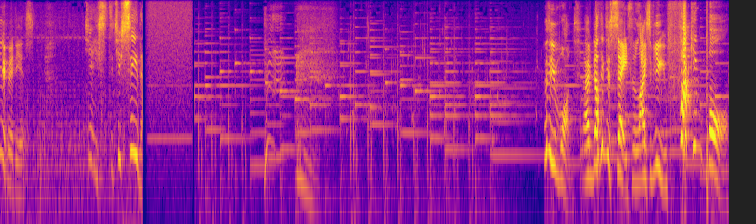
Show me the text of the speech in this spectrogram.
You idiots. Jeez, did you see that? What do you want? I have nothing to say to the likes of you, you fucking poor!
